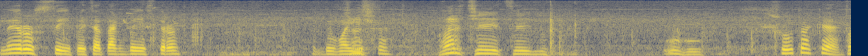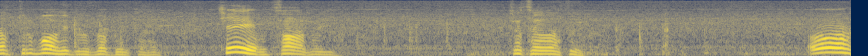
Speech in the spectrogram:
Не розсипеться так швидко. Думаю, Щось- що. Гарчить сильно. Ого. Що таке? Там труба гідро забита. Чим? Сажею. Що це тут? О,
